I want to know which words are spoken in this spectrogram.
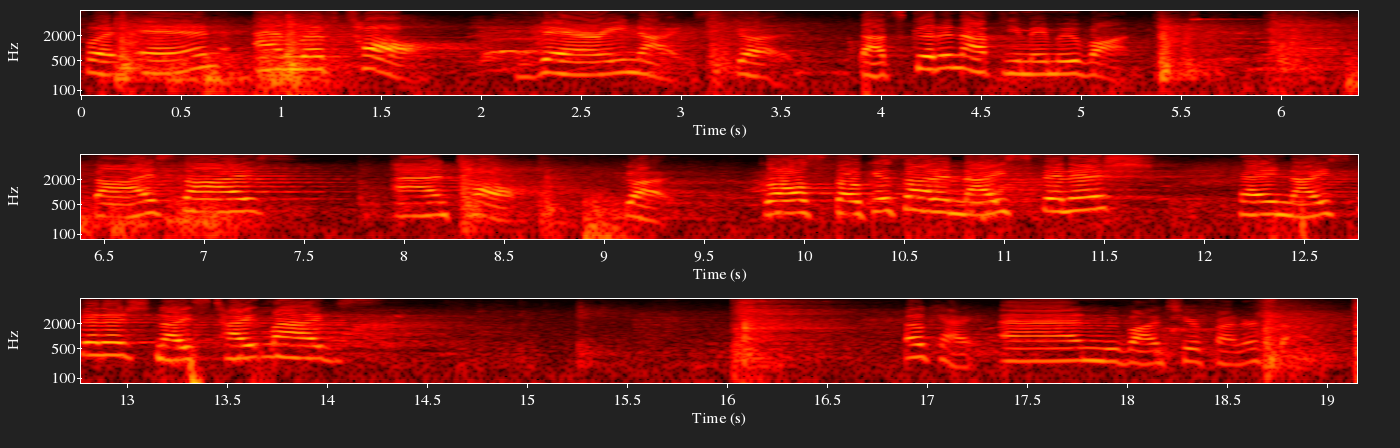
foot in, and lift tall. Very nice, good. That's good enough, you may move on. Thighs, thighs, and tall. Good. Girls, focus on a nice finish. Okay, nice finish, nice tight legs. Okay, and move on to your front or side.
